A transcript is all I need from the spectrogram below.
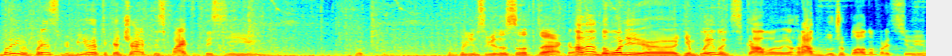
блин, в принципі, бігати, качайтесь, файтитесь і. ну, Плюс-мінус отак. Але доволі е, геймплейно цікаво. Гра дуже плавно працює.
